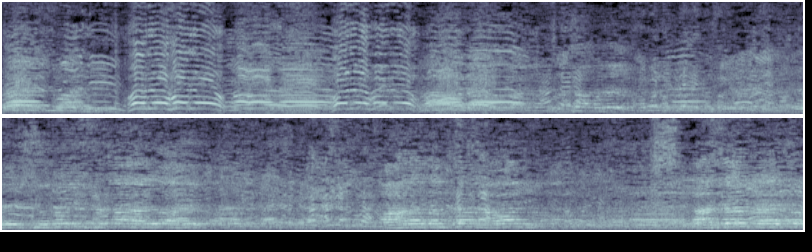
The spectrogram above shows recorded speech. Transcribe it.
जय शिवाजी हर हर। हर हर। हे शिवराजी सरकार आलेलं आहे. महाराजांच्या नावाने राजकारण करायचं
